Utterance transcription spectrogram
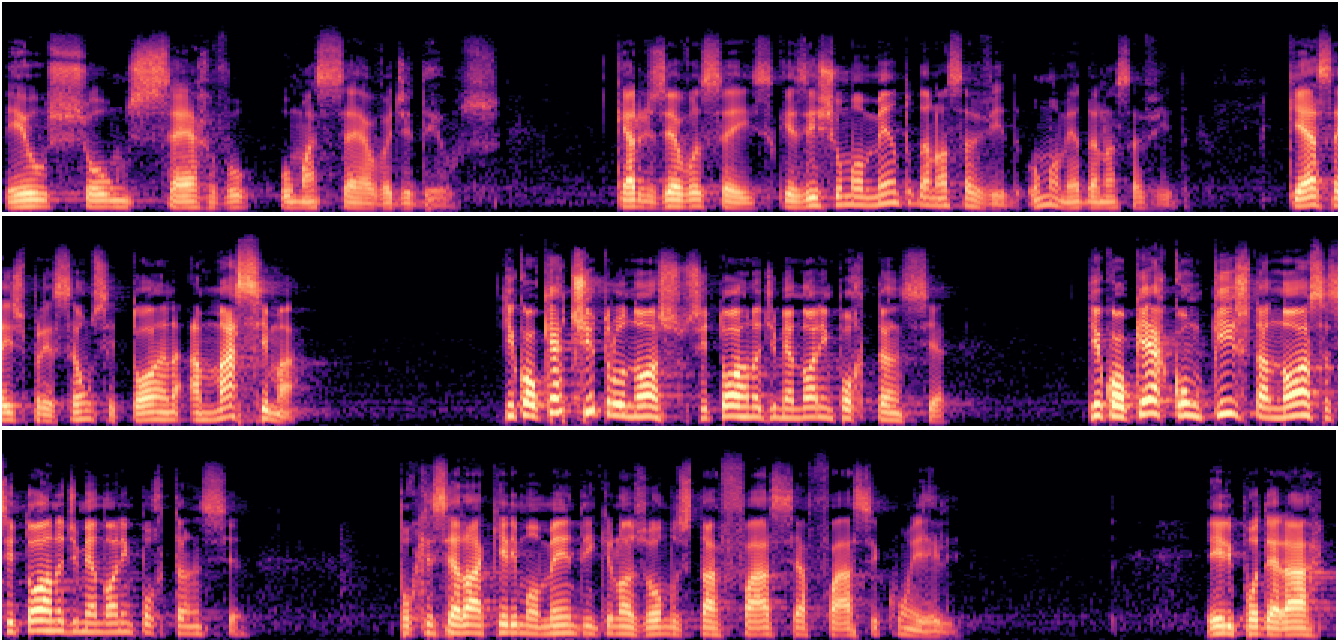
Eu sou um servo, uma serva de Deus. Quero dizer a vocês que existe um momento da nossa vida, um momento da nossa vida, que essa expressão se torna a máxima, que qualquer título nosso se torna de menor importância, que qualquer conquista nossa se torna de menor importância, porque será aquele momento em que nós vamos estar face a face com Ele. Ele poderá,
